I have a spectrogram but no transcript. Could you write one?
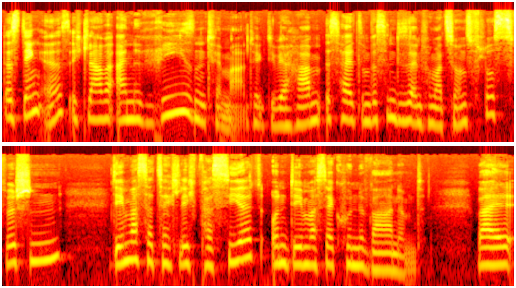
Das Ding ist, ich glaube, eine Riesenthematik, die wir haben, ist halt so ein bisschen dieser Informationsfluss zwischen dem, was tatsächlich passiert und dem, was der Kunde wahrnimmt. Weil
